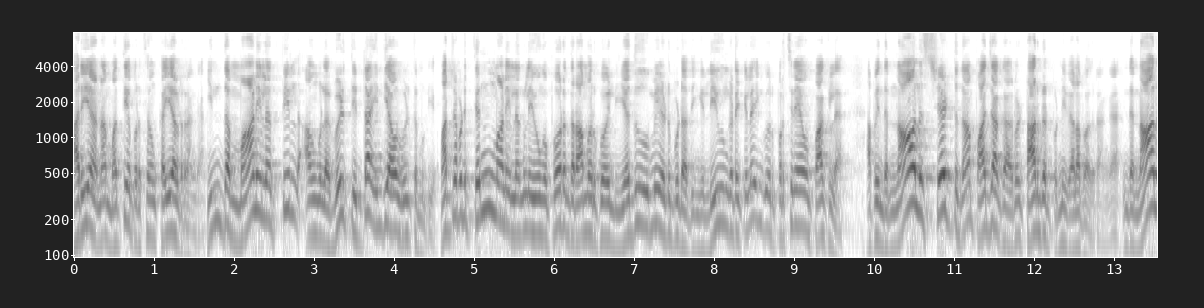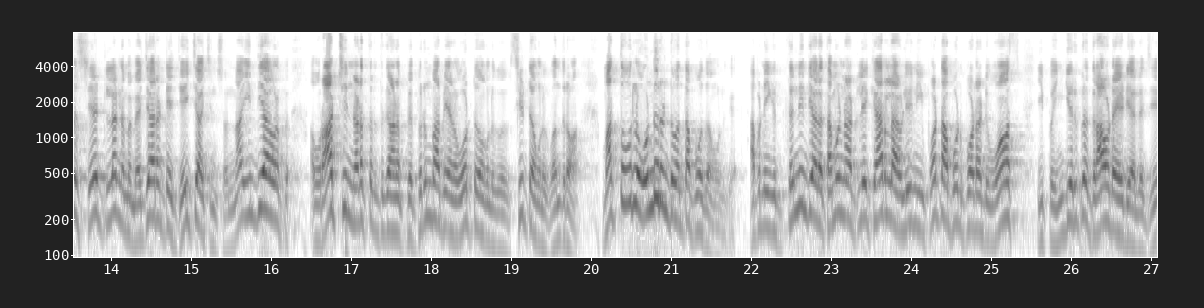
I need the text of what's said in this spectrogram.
ஹரியானா மத்திய பிரதேசம் கையாளுறாங்க. இந்த மாநிலத்தில் அவங்கள வீழ்த்திட்டா இந்தியாவை வீழ்த்த முடியும். மற்றபடி தென் மாநிலங்களில் இவங்க போகிற இந்த ராமர் கோயில் எதுவுமே எடுபடாது. இங்கே லீவும் கிடைக்கல இங்கே ஒரு பிரச்சனையாகவும் பார்க்கல. அப்போ இந்த நாலு ஸ்டேட்டு தான் பாஜக டார்கெட் பண்ணி வேலை பார்க்குறாங்க. இந்த நாலு ஸ்டேட்டில் நம்ம மெஜாரிட்டியை ஜெயிச்சாச்சுன்னு சொன்னால் இந்தியாவை ஒரு ஆட்சி நடத்துறதுக்கான பெ- பெரும்பான்மையான ஓட்டு அவங்களுக்கு சீட்டு அவங்களுக்கு வந்துடும் மற்ற ஊரில் ஒன்று ரெண்டு வந்தால் போதும் அவங்களுக்கு. அப்போ நீங்கள் தென்னிந்தியாவில் தமிழ்நாட்டிலேயே கேரளாவிலேயே நீங்கள் போட்டா போட்டு போடாட்டி வாஸ் இப்போ இங்கே இருக்கிற திராவிட ஐடியாலஜி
